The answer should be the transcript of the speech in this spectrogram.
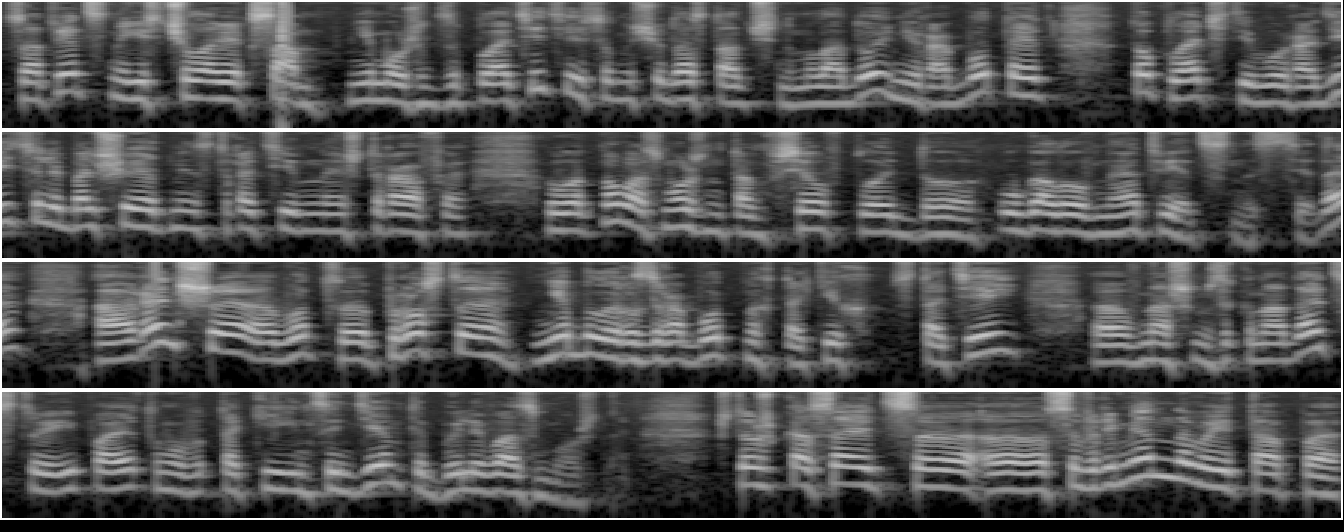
Соответственно, если человек сам не может заплатить, если он еще достаточно молодой, не работает, то платят его родители большие административные штрафы. Вот, ну, возможно, там все вплоть до уголовной ответственности. Да? А раньше вот просто не было разработанных таких статей э, в нашем законодательстве, и поэтому вот такие инциденты были возможны. Что же касается э, современного этапа, äh,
